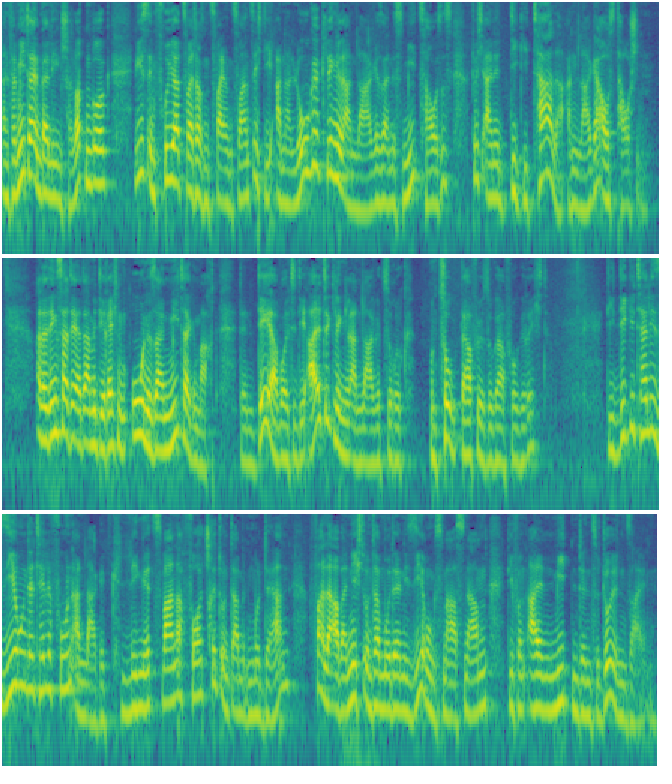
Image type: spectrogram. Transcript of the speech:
Ein Vermieter in Berlin-Charlottenburg ließ im Frühjahr 2022 die analoge Klingelanlage seines Mietshauses durch eine digitale Anlage austauschen. Allerdings hatte er damit die Rechnung ohne seinen Mieter gemacht, denn der wollte die alte Klingelanlage zurück und zog dafür sogar vor Gericht. Die Digitalisierung der Telefonanlage klinge zwar nach Fortschritt und damit modern, falle aber nicht unter Modernisierungsmaßnahmen, die von allen Mietenden zu dulden seien.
